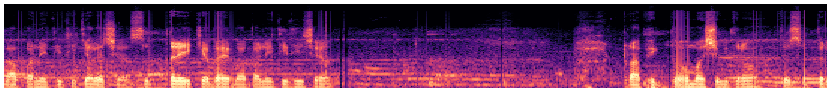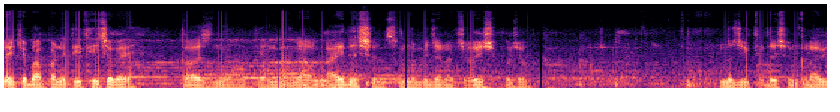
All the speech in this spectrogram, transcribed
બાપાની તિથિ ક્યારે છે. સત્તર એકે ભાઈ બાપાની તિથિ છે. ટ્રાફિક દોમ હશે મિત્રો. તો સત્તર એકે બાપાની તિથિ છે ભાઈ. તો આજના ધ્યાનના લાઈ દર્શન સુંદર મજાના જોઈ શકો છો. નજીકથી દર્શન કરાવી.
